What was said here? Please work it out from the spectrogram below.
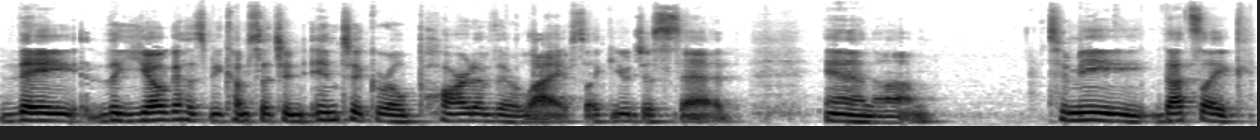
they the yoga has become such an integral part of their lives, like you just said, and um, to me, that's like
